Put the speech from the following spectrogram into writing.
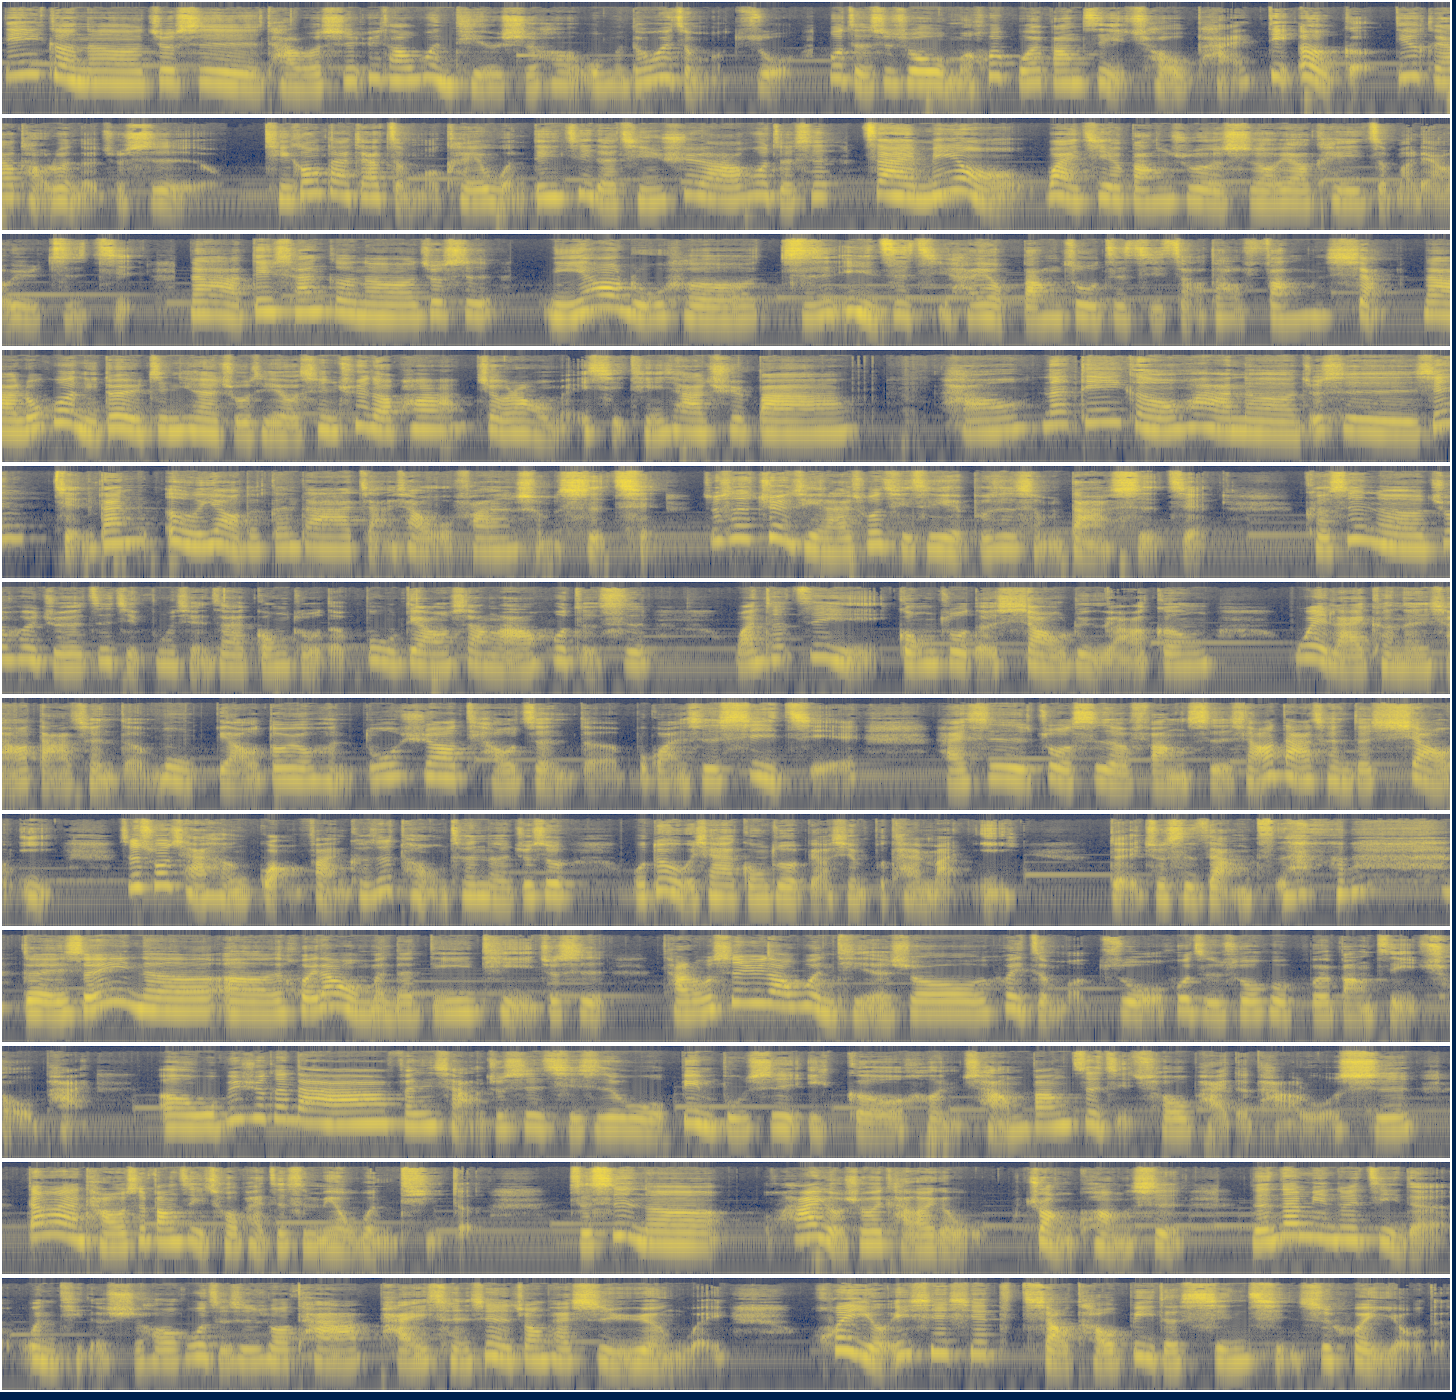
第一个呢，就是塔罗师遇到问题的时候，我们都会怎么做，或者是说我们会不会帮自己抽牌？第二个，第二个要讨论的就是提供大家怎么可以稳定自己的情绪啊，或者是在没有外界帮助的时候，要可以怎么疗愈自己？那第三个呢，就是你要如何指引自己，还有帮助自己找到方向。那如果你对于今天的主题有兴趣的话，就让我们一起听下去吧。好，那第一个的话呢，就是先简单扼要的跟大家讲一下我发生什么事情。就是具体来说，其实也不是什么大事件，可是呢，就会觉得自己目前在工作的步调上啊，或者是完成自己工作的效率啊，跟未来可能想要达成的目标，都有很多需要调整的，不管是细节还是做事的方式，想要达成的效益，这说起来很广泛，可是统称呢，就是我对我现在工作的表现不太满意。对，就是这样子。对，所以呢，呃，回到我们的第一题，就是塔罗师遇到问题的时候会怎么做，或者说会不会帮自己抽牌？呃，我必须跟大家分享，就是其实我并不是一个很常帮自己抽牌的塔罗师。当然，塔罗师帮自己抽牌这是没有问题的，只是呢，他有时候会卡到一个状况，是人在面对自己的问题的时候，或者是说他牌呈现的状态事与愿违。会有一些些小逃避的心情是会有的，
